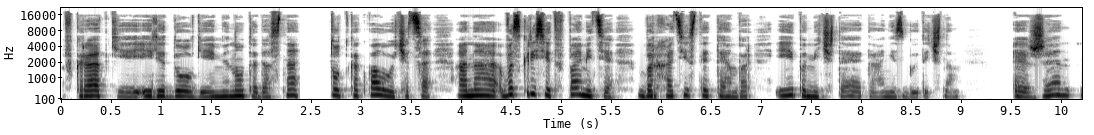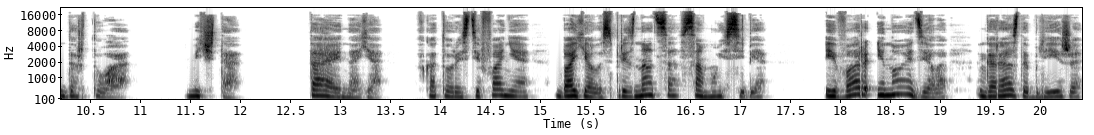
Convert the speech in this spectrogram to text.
В краткие или долгие минуты до сна Тут как получится. Она воскресит в памяти бархатистый тембр и помечтает о несбыточном. Эжен Д'Артуа. Мечта. Тайная, в которой Стефания боялась признаться самой себе. Ивар иное дело, гораздо ближе,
